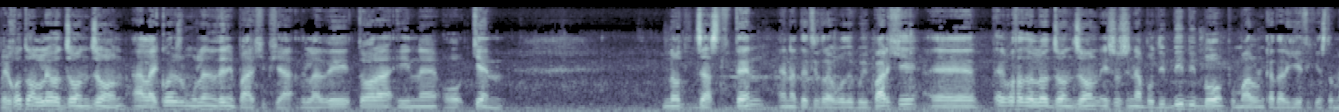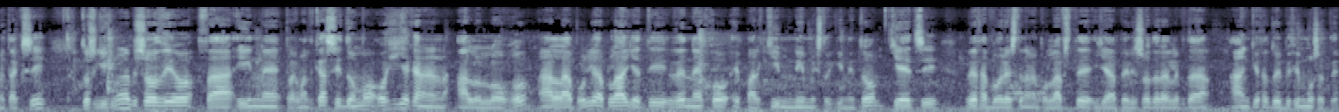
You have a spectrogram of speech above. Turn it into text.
εγώ τον λέω Τζον Τζον, αλλά οι κόρες μου λένε δεν υπάρχει πια. Δηλαδή τώρα είναι ο Κεν. I'm Just Ken, ένα τέτοιο τραγούδι που υπάρχει. Ε, εγώ θα το λέω John John, ίσως είναι από την Bibi-Bo που μάλλον καταργήθηκε στο μεταξύ. Το συγκεκριμένο επεισόδιο θα είναι πραγματικά σύντομο, όχι για κανέναν άλλο λόγο, αλλά πολύ απλά γιατί δεν έχω επαρκή μνήμη στο κινητό και έτσι δεν θα μπορέσετε να με απολαύσετε για περισσότερα λεπτά, αν και θα το επιθυμούσατε.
